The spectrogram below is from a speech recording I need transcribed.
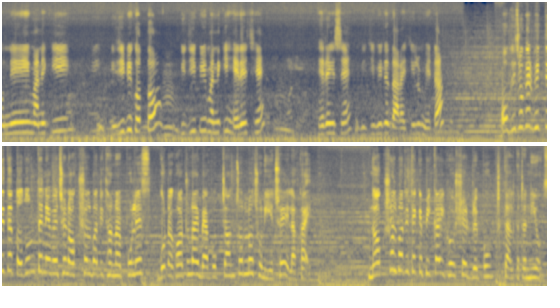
উনি মানে কি বিজেপি করতো বিজেপি মানে কি হেরেছে? হেরে গেছে বিজেপিতে দাঁড়াইছিল মেয়েটা। অভিযোগের ভিত্তিতে তদন্তে নেমেছে নকশালবাড়ি থানার পুলিশ। গোটা ঘটনায় ব্যাপক চাঞ্চল্য ছড়িয়েছে এলাকায়। নকশালবাড়ি থেকে পিকাই ঘোষের রিপোর্ট ক্যালকাটা নিউজ।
